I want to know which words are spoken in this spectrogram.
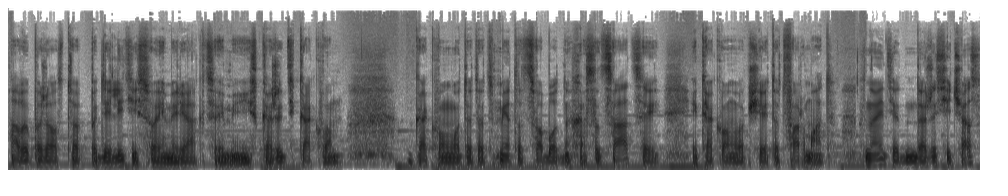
а вы, пожалуйста, поделитесь своими реакциями и скажите, как вам, как вам вот этот метод свободных ассоциаций и как вам вообще этот формат. Знаете, даже сейчас,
